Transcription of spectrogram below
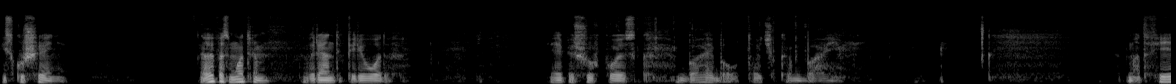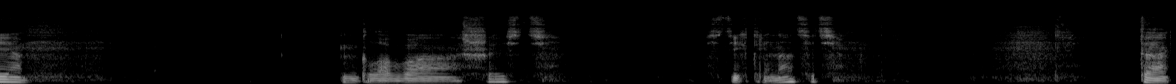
Искушение. Давай посмотрим варианты переводов. Я пишу в поиск bible.by. От Матфея, глава 6, стих 13. Так.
